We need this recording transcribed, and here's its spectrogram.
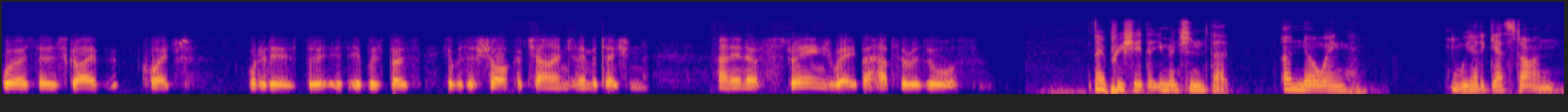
words to describe quite what it is, but it, it was both. It was a shock, a challenge, an invitation, and in a strange way, perhaps a resource. I appreciate that you mentioned that unknowing. We had a guest on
